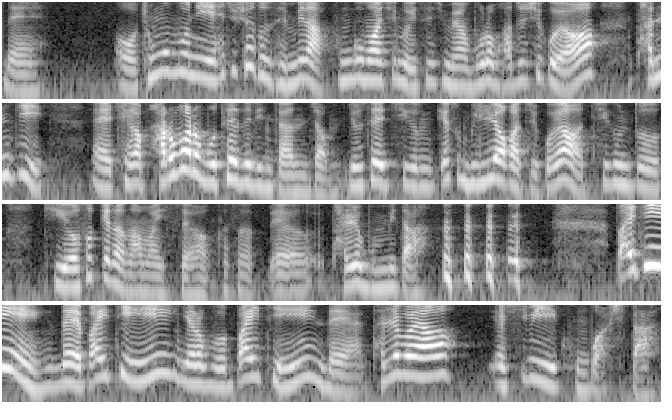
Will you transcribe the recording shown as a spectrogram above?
네, 어, 종목 문의 해주셔도 됩니다. 궁금하신 거 있으시면 물어봐 주시고요. 단지 예, 제가 바로바로 못 해드린다는 점. 요새 지금 계속 밀려가지고요. 지금도 뒤에 여섯 개나 남아 있어요. 그래서 네, 달려봅니다. 파이팅! 네, 파이팅! 여러분, 파이팅! 네, 달려봐요. 열심히 공부합시다.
